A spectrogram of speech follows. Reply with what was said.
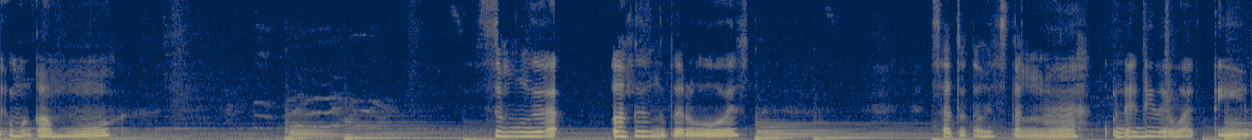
sama kamu. Semoga langgeng terus satu tahun setengah udah dilewatin.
